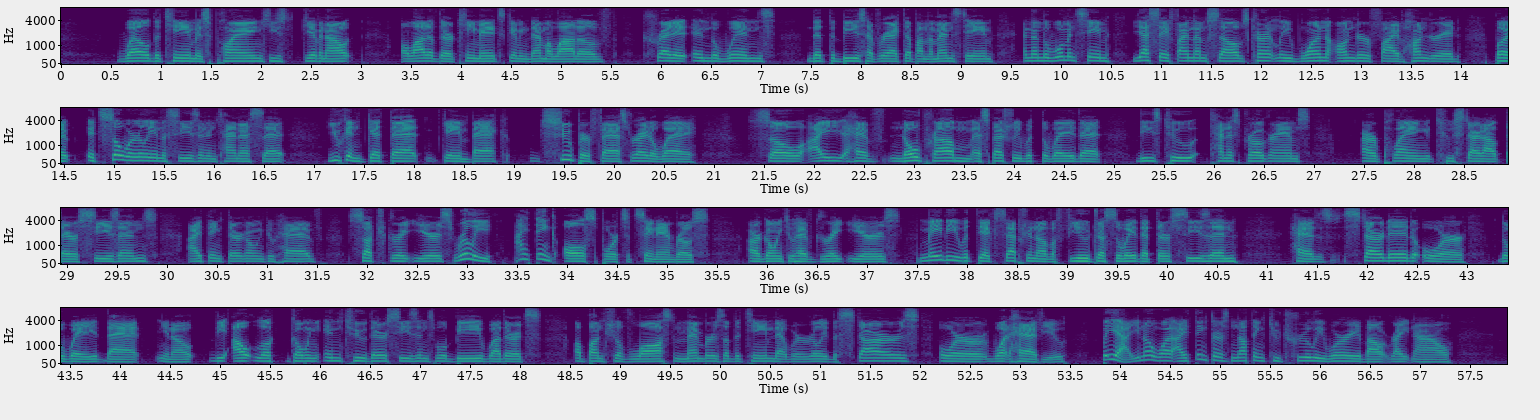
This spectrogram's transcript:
well the team is playing. He's given out a lot of their teammates, giving them a lot of credit in the wins that the Bees have racked up on the men's team. And then the women's team, yes, they find themselves currently one under 500, but it's so early in the season in tennis that you can get that game back super fast right away. So I have no problem, especially with the way that these two tennis programs are playing to start out their seasons. I think they're going to have such great years. Really, I think all sports at St. Ambrose are going to have great years, maybe with the exception of a few, just the way that their season has started or the way that, you know, the outlook going into their seasons will be, whether it's a bunch of lost members of the team that were really the stars or what have you. But yeah, you know what? I think there's nothing to truly worry about right now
